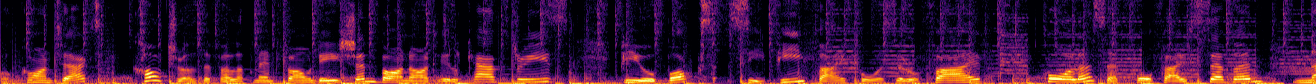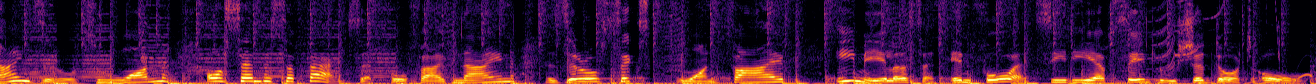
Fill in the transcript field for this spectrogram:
or contact Cultural Development Foundation, Barnard Hill Castries, PO Box CP 5405, Call us at 457 9021 or send us a fax at 459 0615. Email us at info at cdfstlucia.org.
